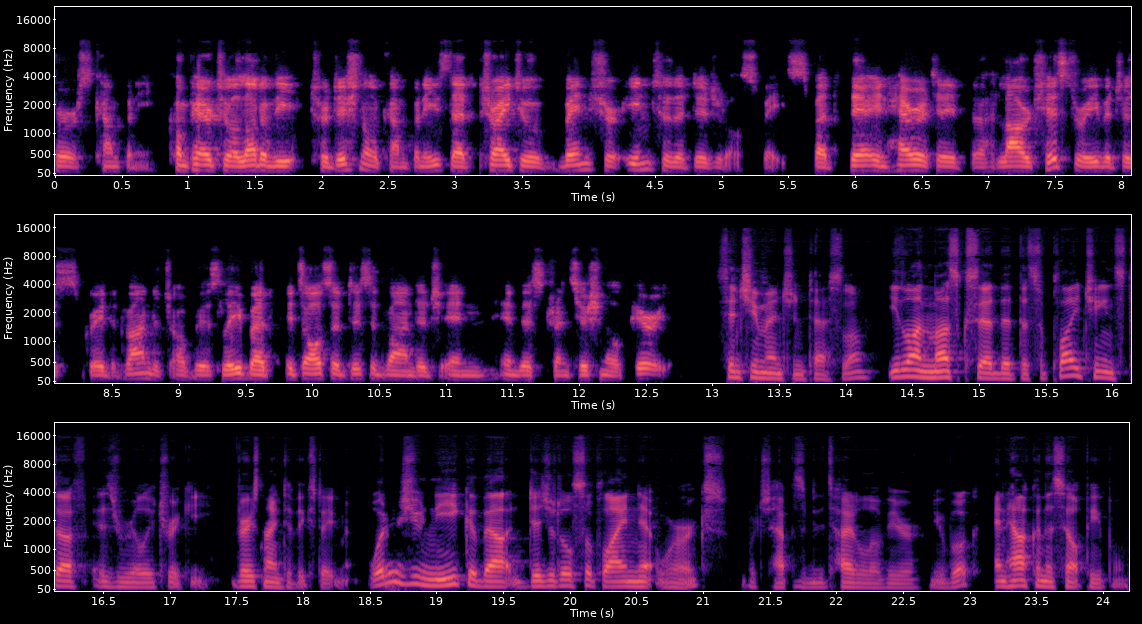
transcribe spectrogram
first company compared to a lot of the traditional companies that try to venture into the digital space. But they inherited a large history, which is great advantage, obviously, but it's also disadvantage in, in this transitional period. Since you mentioned Tesla, Elon Musk said that the supply chain stuff is really tricky. Very scientific statement. What is unique about digital supply networks, which happens to be the title of your new book, and how can this help people?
